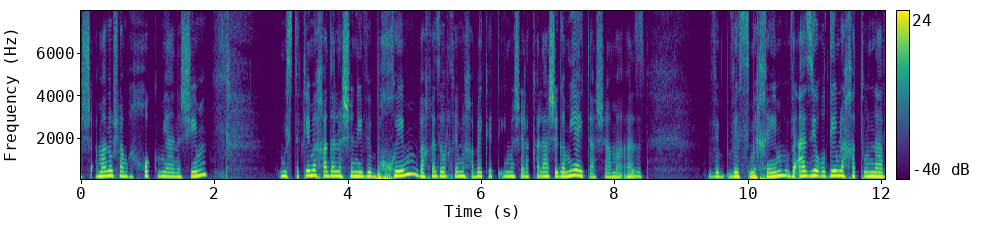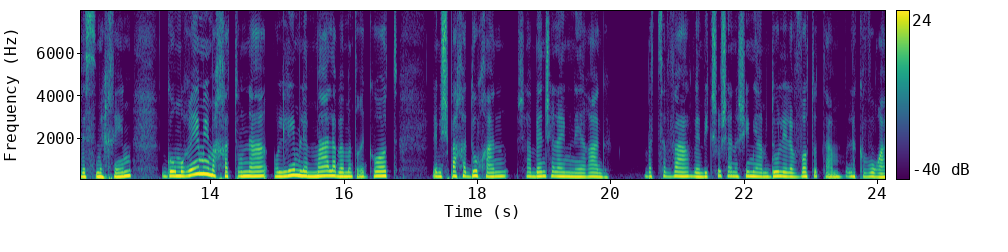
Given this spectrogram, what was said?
שעמדנו שם רחוק מהאנשים, מסתכלים אחד על השני ובוכים, ואחרי זה הולכים לחבק את אימא של הכלה, שגם היא הייתה שם אז, ו- ושמחים, ואז יורדים לחתונה ושמחים, גומרים עם החתונה, עולים למעלה במדרגות למשפחת דוכן, שהבן שלהם נהרג בצבא, והם ביקשו שאנשים יעמדו ללוות אותם לקבורה.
